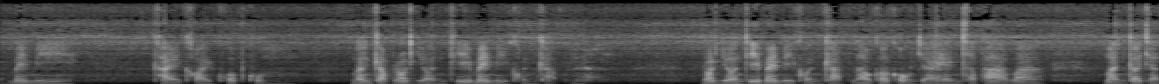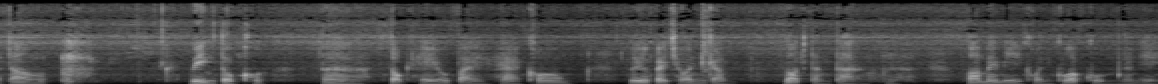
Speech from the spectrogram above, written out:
บไม่มีใครคอยควบคุม เหมือนกับรถยนต์ที่ไม่มีคนขับรถยนต์ที่ไม่มีคนขับ เราก็คงจะเห็นสภาพว่ามันก็จะต้องวิ่งตกตกเหวไปแหกโค้ง หรือไปชนกับรถต่างๆ เพราะไม่มีคนควบคุมนั่นเอง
